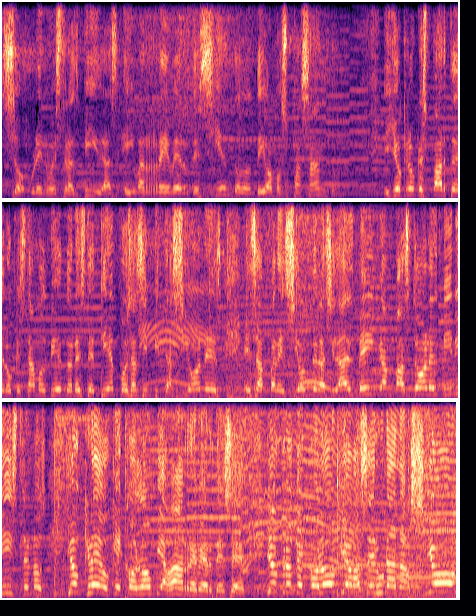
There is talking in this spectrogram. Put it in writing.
sobre nuestras vidas e iba reverdeciendo donde íbamos pasando. Y yo creo que es parte de lo que estamos viendo en este tiempo, esas invitaciones, esa presión de las ciudades. Vengan pastores, ministrenos. Yo creo que Colombia va a reverdecer. Yo creo que Colombia va a ser una nación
